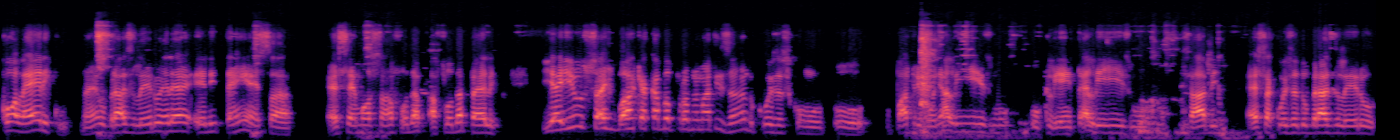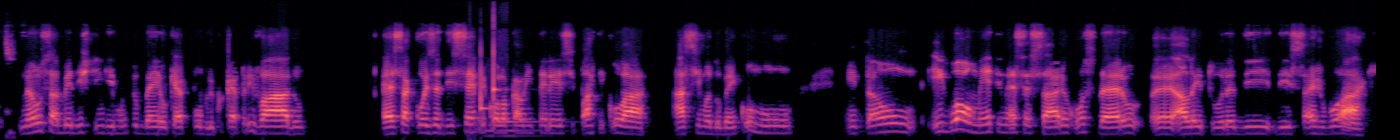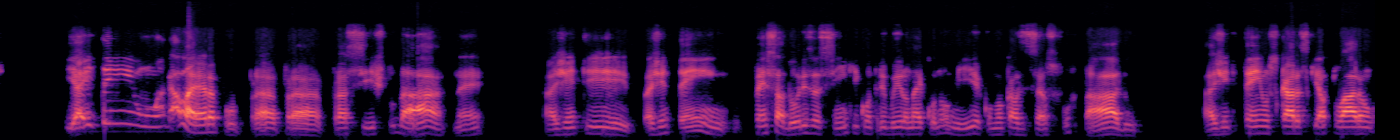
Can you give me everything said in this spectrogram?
colérico, né? O brasileiro ele, é, ele tem essa essa emoção à flor da, à flor da pele. E aí o Sérgio Buarque acaba problematizando coisas como o, o, patrimonialismo, o clientelismo, sabe? Essa coisa do brasileiro não saber distinguir muito bem o que é público e o que é privado, essa coisa de sempre colocar o interesse particular acima do bem comum. Então, igualmente necessário, eu considero é, a leitura de, de Sérgio Buarque. E aí tem uma galera para se estudar, né? A gente, a gente tem pensadores assim que contribuíram na economia, como é o caso de Celso Furtado. A gente tem os caras que atuaram,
